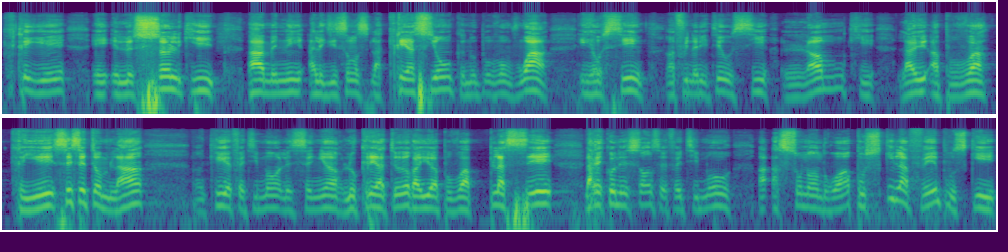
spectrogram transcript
créer, et, et le seul qui a amené à l'existence la création que nous pouvons et aussi, en finalité aussi, l'homme qui l'a eu à pouvoir créer. C'est cet homme-là qui, effectivement, le Seigneur, le Créateur, a eu à pouvoir placer la reconnaissance, effectivement, à, son endroit, pour ce qu'il a fait, pour ce qu'il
